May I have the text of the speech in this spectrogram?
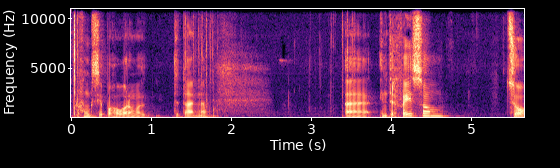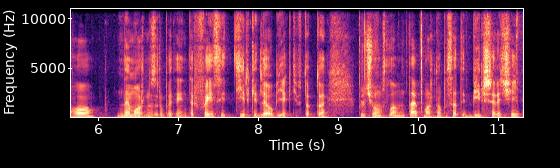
Про функції поговоримо детально. Е, інтерфейсом цього не можна зробити. Інтерфейси тільки для об'єктів. Тобто ключовим словом type можна описати більше речей.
